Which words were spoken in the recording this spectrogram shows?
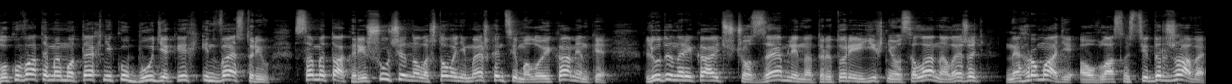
Блокуватимемо техніку будь-яких інвесторів. Саме так рішуче налаштовані мешканці Малої Кам'янки. Люди нарікають, що землі на території їхнього села належать не громаді, а у власності держави,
